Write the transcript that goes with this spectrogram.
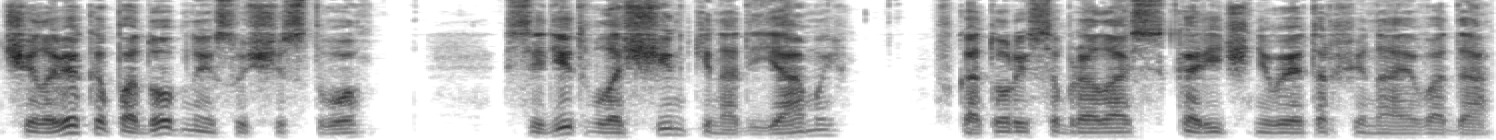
Человекоподобное существо сидит в лощинке над ямой, в которой собралась коричневая торфяная вода.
